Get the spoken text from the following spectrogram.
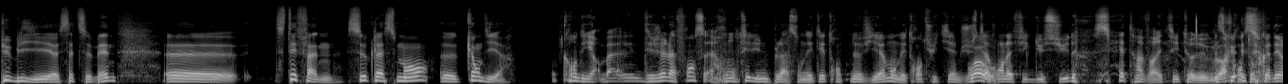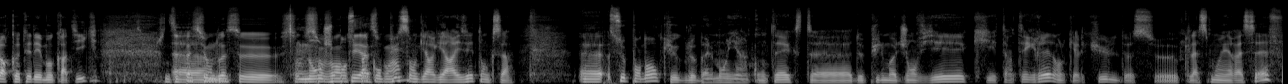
publié euh, cette semaine. Euh, Stéphane, ce classement, qu'en dire? Qu'en dire? Bah, Déjà, la France a remonté d'une place. On était 39e, on est 38e juste Wow. avant l'Afrique du Sud. C'est un vrai titre de gloire que- quand on connaît leur côté démocratique. Je ne sais pas si on Euh, doit se Non, je pense vanter pas qu'on puisse s'en gargariser tant que ça. Euh, cependant que globalement il y a un contexte euh, depuis le mois de janvier qui est intégré dans le calcul de ce classement RSF.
